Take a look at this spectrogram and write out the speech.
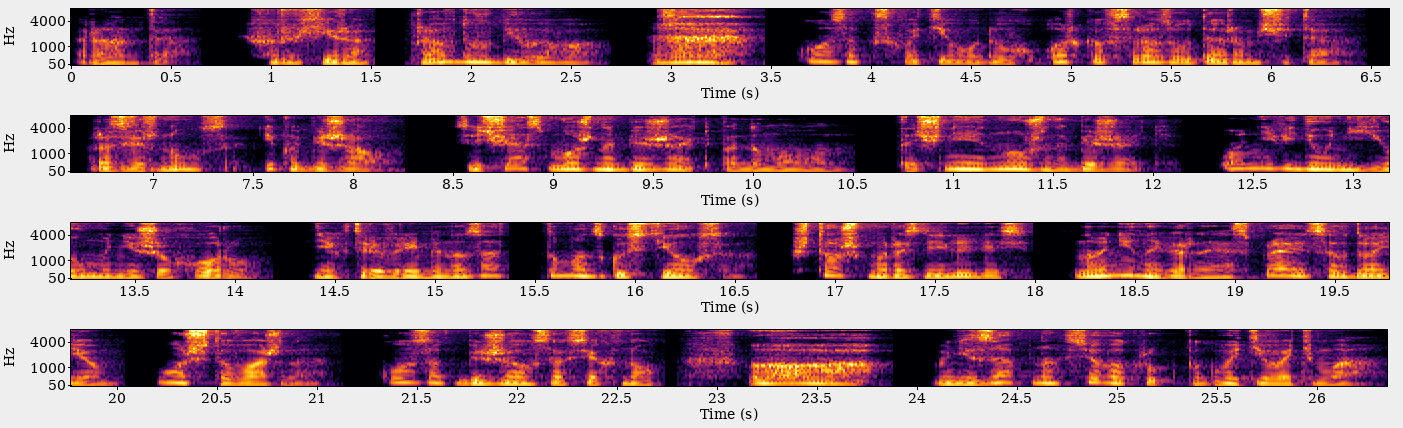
Ранта. Харухира правда убил его? А! Козак схватил у двух орков сразу ударом щита, развернулся и побежал. Сейчас можно бежать, подумал он. Точнее, нужно бежать. Он не видел ни Юмы, ни Шихору. Некоторое время назад туман сгустился. Что ж, мы разделились, но они, наверное, справятся вдвоем. Вот что важно. Козак бежал со всех ног. А! Внезапно все вокруг поглотила тьма.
